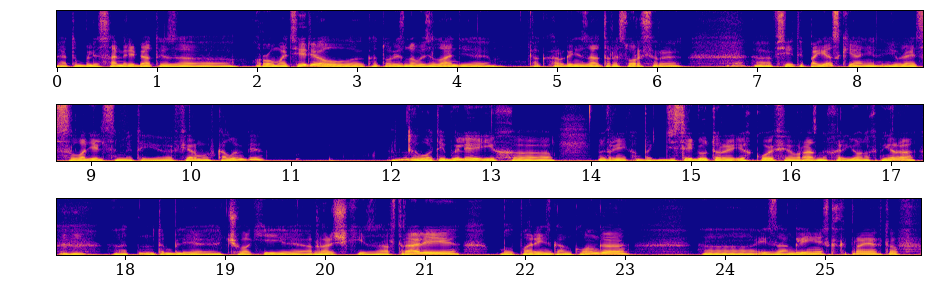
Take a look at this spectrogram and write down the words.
Это были сами ребята из uh, Raw Material, которые из Новой Зеландии как организаторы, сорсеры да. Э, всей этой поездки. Они являются владельцами этой фермы в Колумбии. Вот, и были их, э, ну, вернее, как бы дистрибьюторы их кофе в разных регионах мира. Угу. Это были чуваки, обжарщики из Австралии, был парень из Гонконга, из Англии несколько проектов.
